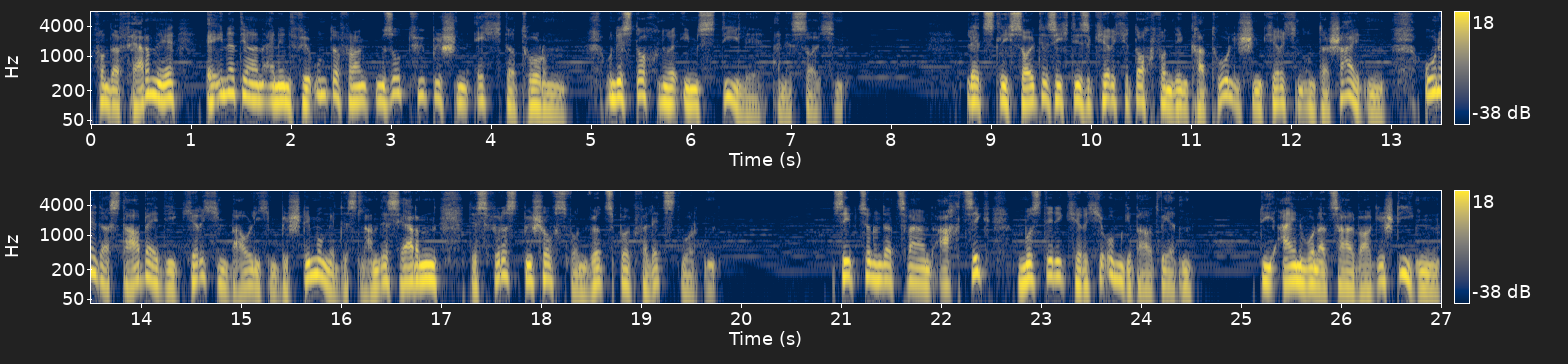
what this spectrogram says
Von der Ferne erinnert er an einen für Unterfranken so typischen echter Turm und ist doch nur im Stile eines solchen. Letztlich sollte sich diese Kirche doch von den katholischen Kirchen unterscheiden, ohne dass dabei die kirchenbaulichen Bestimmungen des Landesherrn, des Fürstbischofs von Würzburg, verletzt wurden. 1782 musste die Kirche umgebaut werden. Die Einwohnerzahl war gestiegen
